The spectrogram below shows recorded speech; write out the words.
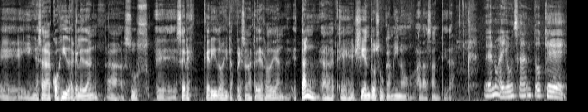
eh, y en esa acogida que le dan a sus eh, seres queridos y las personas que les rodean, están ejerciendo su camino a la santidad. Bueno, hay un santo que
